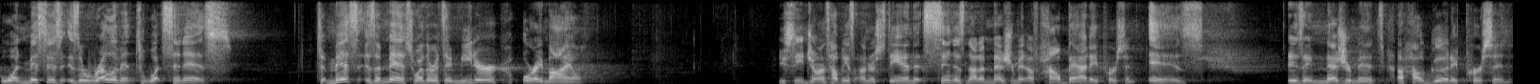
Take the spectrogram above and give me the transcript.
one misses is irrelevant to what sin is. To miss is a miss, whether it's a meter or a mile. You see, John's helping us understand that sin is not a measurement of how bad a person is, is a measurement of how good a person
